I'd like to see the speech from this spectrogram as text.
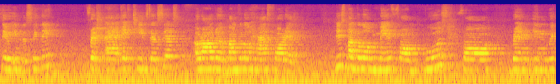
still in the city. Fresh air 18 Celsius. Around the bungalow has forest. This bungalow made from wood for blend in with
